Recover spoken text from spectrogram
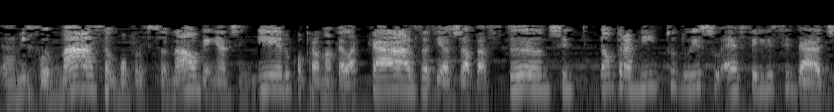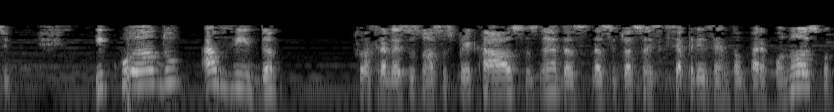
é, me formar, ser um bom profissional, ganhar dinheiro, comprar uma bela casa, viajar bastante. Então, para mim, tudo isso é felicidade. E quando a vida através dos nossos percalços, né, das, das situações que se apresentam para conosco,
